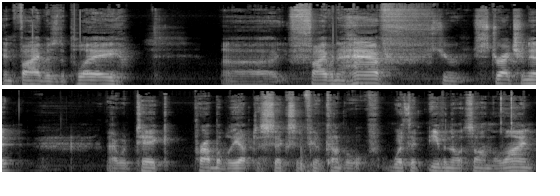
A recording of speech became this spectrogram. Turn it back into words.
and five is the play. Uh, five and a half. You're stretching it. I would take probably up to six and feel comfortable with it, even though it's on the line,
